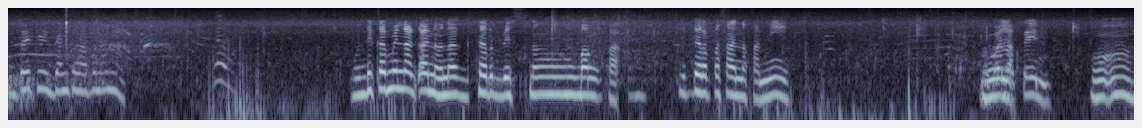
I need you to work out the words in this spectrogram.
yung dang kahapon ano? Hindi kami nag ano, nag-service ng bangka. Itira pa sana kami. Wala. Magalatin. Oo.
